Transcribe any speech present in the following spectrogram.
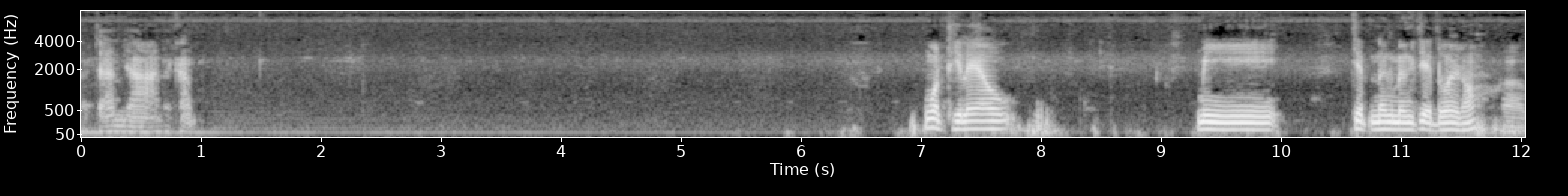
อาจารย์ยานะครับ งวดที่แล้ว มีเจ็ดหนึ่งหนึ่งเจ็ดด้วยเนาะครับ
